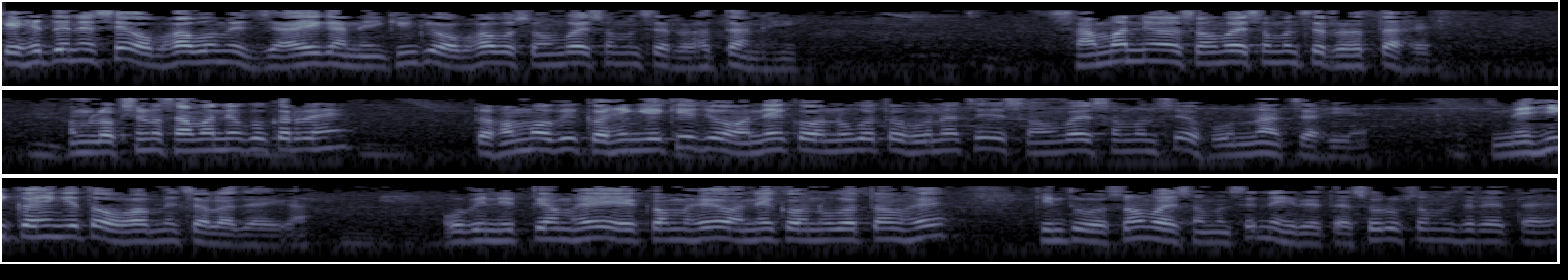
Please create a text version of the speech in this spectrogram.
कह देने से अभाव में जाएगा नहीं, क्योंकि अभाव समवाय संबंध से रहता नहीं। सामान्य समवाय संबंध से रहता है। हम लक्षण सामान्य को कर रहे हैं तो हम अभी कहेंगे कि जो अनेक अनुगत तो होना चाहिए, समवाय संबंध से होना चाहिए। नहीं कहेंगे तो अभाव में चला जाएगा। वो भी नित्यम है, एकम है, अनेक अनुगतम है, किंतु समवाय संबंध से नहीं रहता है, स्वरूप संबंध से रहता है।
